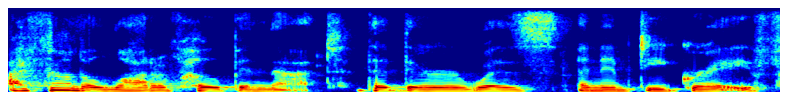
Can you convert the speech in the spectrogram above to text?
I found a lot of hope in that, that there was an empty grave.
